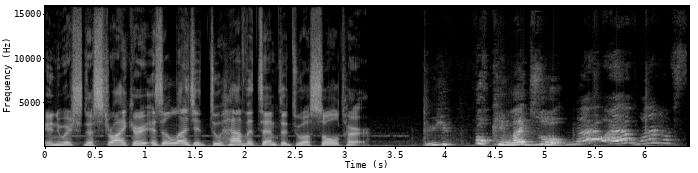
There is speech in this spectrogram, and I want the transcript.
in which the striker is alleged to have attempted to assault her. Use your fucking legs though. No, I don't want to have. s-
